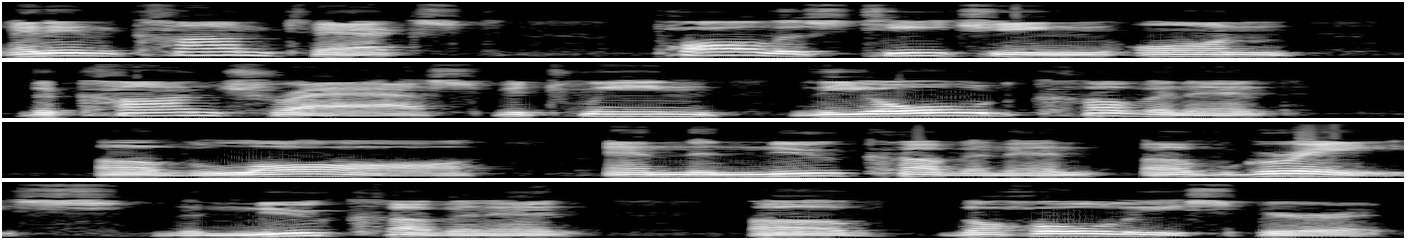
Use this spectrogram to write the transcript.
And in context, Paul is teaching on the contrast between the old covenant of law and the new covenant of grace, the new covenant of the Holy Spirit.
